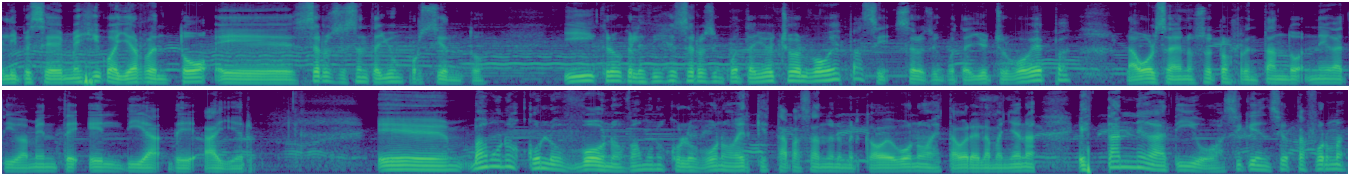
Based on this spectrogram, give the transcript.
El IPC de México ayer rentó 0,61%. Eh, y creo que les dije 0,58 el Bovespa. Sí, 0,58 el Bovespa. La bolsa de nosotros rentando negativamente el día de ayer. Eh, vámonos con los bonos, vámonos con los bonos a ver qué está pasando en el mercado de bonos a esta hora de la mañana. Están negativos, así que en cierta forma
